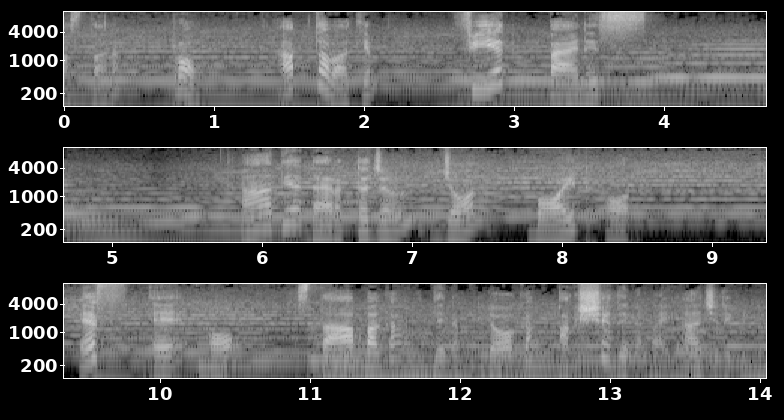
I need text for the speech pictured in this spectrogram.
ആസ്ഥാനം റോം. ആപ്തവാക്യം ഫിയറ്റ് പാനിസ്. ആദ്യ director general John Boyd Orr F A O സ്ഥാപക ദിനം ലോക ഭക്ഷ്യ ദിനമായി ആചരിക്കുന്നു.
